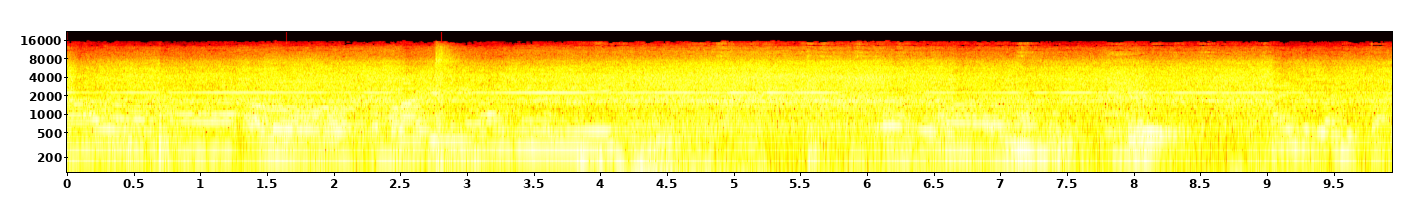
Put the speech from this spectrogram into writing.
Halo Kak. halo ketemu lagi Ketemu lagi. oh Halo. aku nih Ayo kita lanjut Kak.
